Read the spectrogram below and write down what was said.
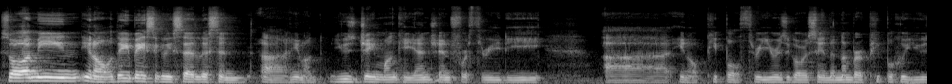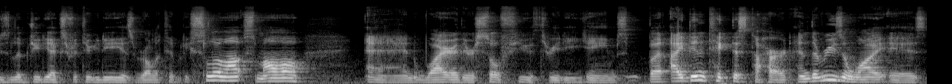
So I mean, you know, they basically said, listen, uh, you know, use JMonkey Engine for 3D. Uh, you know, people three years ago were saying the number of people who use libgdx for 3D is relatively slow, small, and why are there so few 3D games? But I didn't take this to heart, and the reason why is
